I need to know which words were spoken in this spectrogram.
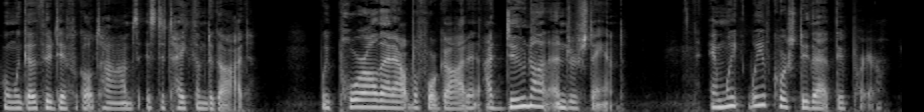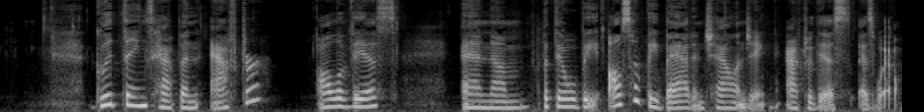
when we go through difficult times is to take them to God. We pour all that out before God and I do not understand. And we, we of course do that through prayer. Good things happen after all of this, and um, but there will be also be bad and challenging after this as well.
